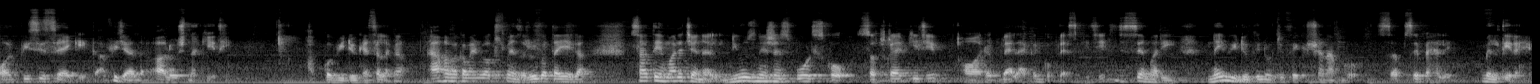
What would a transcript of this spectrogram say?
और पीसीसीआई की काफ़ी ज़्यादा आलोचना की थी। आपको वीडियो कैसा लगा? आप हमें कमेंट बॉक्स में ज़रूर बताइएगा। साथ ही हमारे चैनल न्यूज़ नेशन स्पोर्ट्स को सब्सक्राइब कीजिए और बेल आइकन को प्रेस कीजिए, जिससे हमारी नई वीडियो की नोटिफिकेशन आपको सबसे पहले मिलती रहे।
